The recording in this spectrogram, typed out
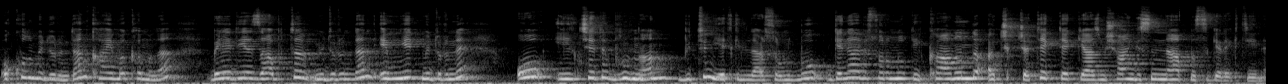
okul müdüründen kaymakamına, belediye zabıta müdüründen emniyet müdürüne o ilçede bulunan bütün yetkililer sorumlu. Bu genel bir sorumluluk değil. Kanunda açıkça tek tek yazmış hangisinin ne yapması gerektiğini.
